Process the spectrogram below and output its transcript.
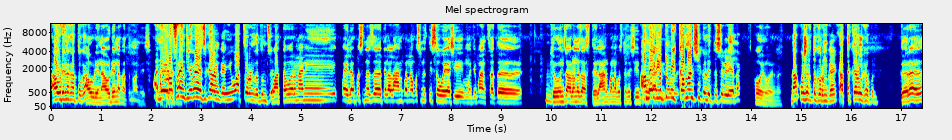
आवडीनं खातो का? आवडीनं आवडीनं खातो नॉनव्हेज आणि एवढा फ्रँकली राहायचं कारण काय हे वातावरण का तुमचं? वातावरण आणि पहिल्यापासूनच त्याला लहानपणापासूनच ती सवय अशी म्हणजे माणसात खेळून चालवणच असते लहानपणापासून कशी आम्ही ऐकलं तुम्ही कमांड शिकवलेत ना सगळे याला? होय होय होय. दाखवू शकतो करून काय? आता करेल का आपण? करल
